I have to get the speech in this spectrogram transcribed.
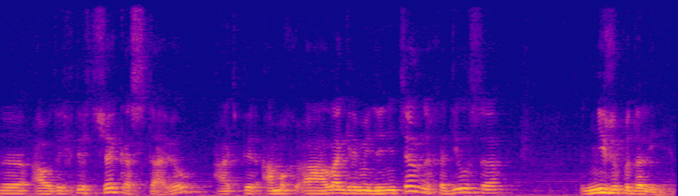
Э, а вот этих 300 человек оставил, а теперь а, а лагерь медианитян находился ниже по долине.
